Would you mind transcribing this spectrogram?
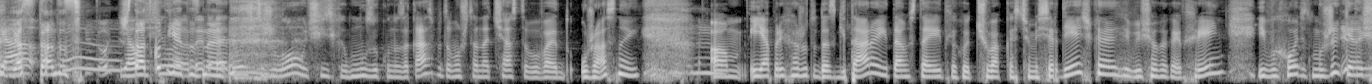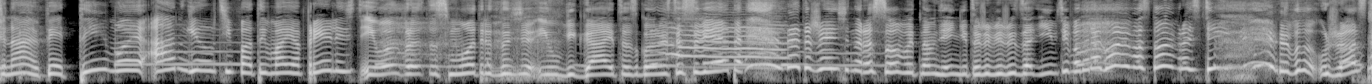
Я, я стану святой. Что, откуда я это знаю? Это, это очень тяжело учить как музыку на заказ, потому что она часто бывает ужасной. Um, и я прихожу туда с гитарой, и там стоит какой-то чувак в костюме сердечко, либо еще какая-то хрень, и выходит мужик, и я начинаю петь «Ты мой ангел, типа ты моя прелесть», и он просто смотрит на все и убегает со скоростью света. Эта женщина рассовывает нам деньги, тоже бежит за ним, типа, дорогой, постой, прости. Это было ужасно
